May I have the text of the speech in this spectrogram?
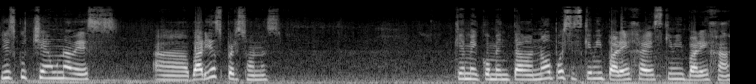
yo escuché una vez a varias personas que me comentaban, no, pues es que mi pareja, es que mi pareja.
